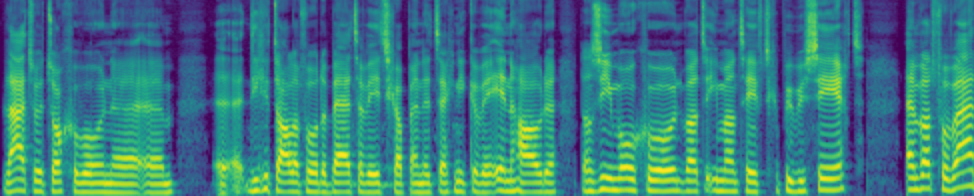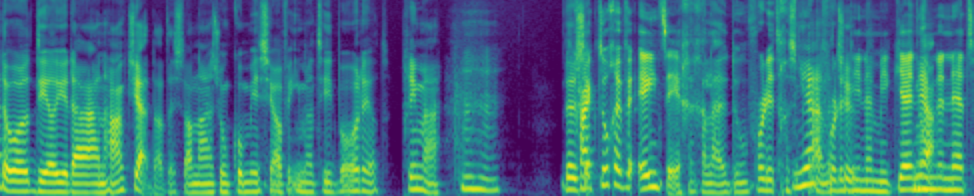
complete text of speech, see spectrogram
laten we toch gewoon uh, um, uh, die getallen voor de beta-wetenschap en de technieken weer inhouden. Dan zien we ook gewoon wat iemand heeft gepubliceerd. En wat voor waardeoordeel je daaraan hangt, ja, dat is dan aan zo'n commissie of iemand die het beoordeelt. Prima. Mm Dus Ga ik toch even één tegengeluid doen voor dit gesprek, ja, voor de dynamiek. Jij noemde net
